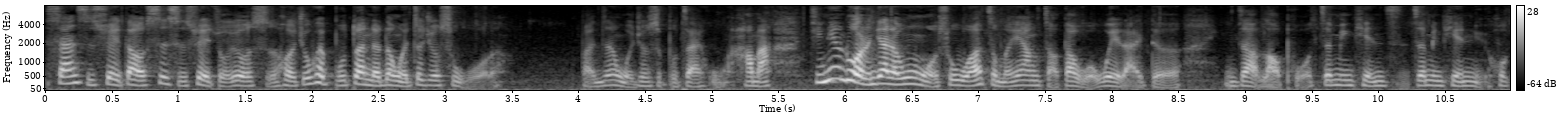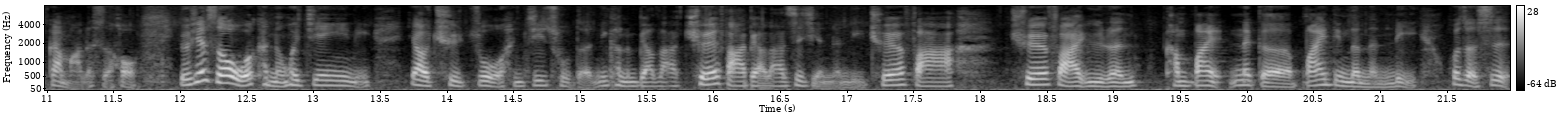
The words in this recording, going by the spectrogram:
三十岁到四十岁左右的时候，就会不断的认为这就是我了。反正我就是不在乎嘛，好吗？今天如果人家来问我说我要怎么样找到我未来的，你知道老婆、真命天子、真命天女或干嘛的时候，有些时候我可能会建议你要去做很基础的，你可能表达缺乏表达自己的能力，缺乏缺乏与人 combine 那个 binding 的能力，或者是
